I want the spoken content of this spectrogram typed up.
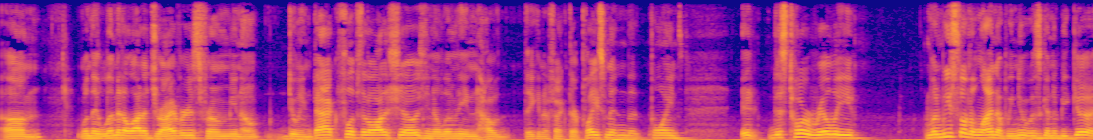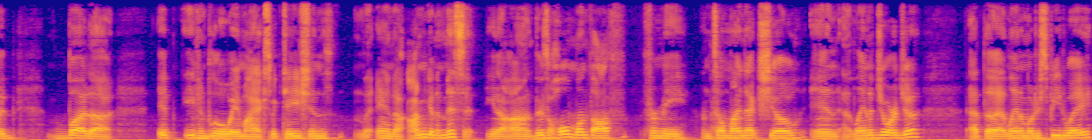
Um, when they limit a lot of drivers from you know doing backflips at a lot of shows, you know, limiting how they can affect their placement in the points it this tour really when we saw the lineup we knew it was going to be good but uh, it even blew away my expectations and uh, i'm going to miss it you know uh, there's a whole month off for me until my next show in atlanta georgia at the atlanta motor speedway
